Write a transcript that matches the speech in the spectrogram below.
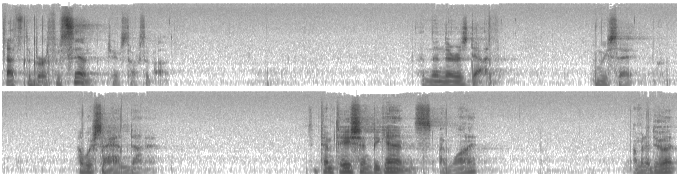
That's the birth of sin, James talks about. And then there is death. And we say, I wish I hadn't done it. Temptation begins. I want it. I'm going to do it.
